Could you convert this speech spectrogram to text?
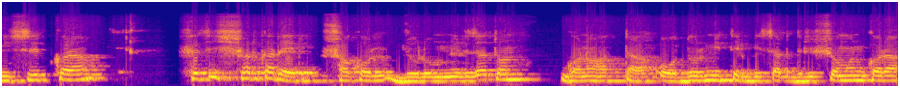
নিশ্চিত করা ফেসিস সরকারের সকল জুলুম নির্যাতন, গণহত্যা ও দুর্নীতির বিচার দৃশ্যমান করা,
